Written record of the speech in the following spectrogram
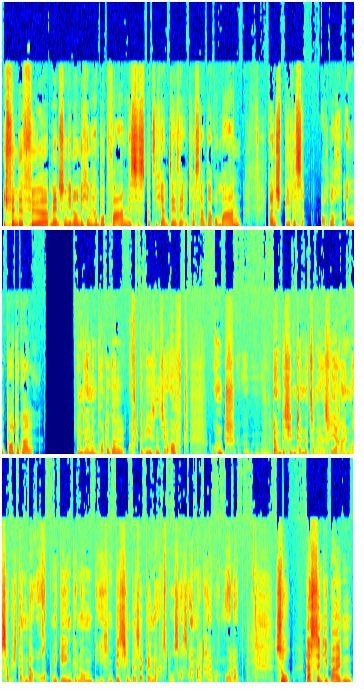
Ich finde, für Menschen, die noch nicht in Hamburg waren, ist es mit sicher ein sehr, sehr interessanter Roman. Dann spielt es auch noch in Portugal? Bin gerne in Portugal oft gewesen, sehr oft. Und äh, da ein bisschen internationales Flair rein muss, habe ich dann da auch eine Gegend genommen, die ich ein bisschen besser kenne als bloß aus einmal drei Wochen Urlaub. So, das sind die beiden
